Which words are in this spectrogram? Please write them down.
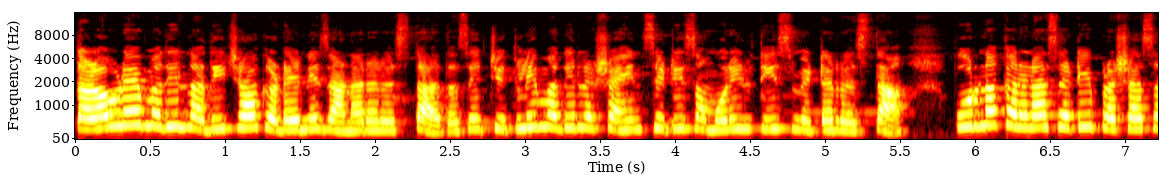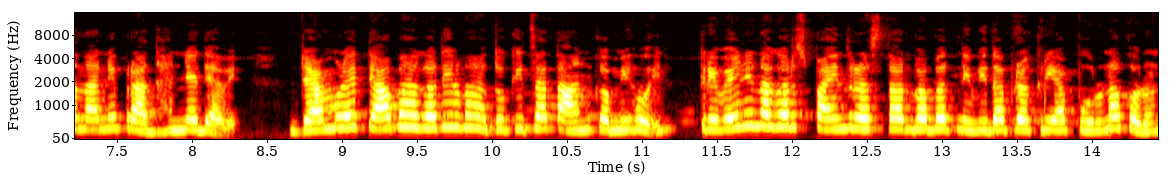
तळवडेमधील नदीच्या कडेने जाणारा रस्ता तसेच चिखलीमधील शाईन सिटी समोरील तीस मीटर रस्ता पूर्ण करण्यासाठी प्रशासनाने प्राधान्य द्यावे. ज्यामुळे त्या भागातील वाहतुकीचा ताण कमी होईल. त्रिवेणी नगर स्पाईन रस्त्यांबाबत निविदा प्रक्रिया पूर्ण करून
